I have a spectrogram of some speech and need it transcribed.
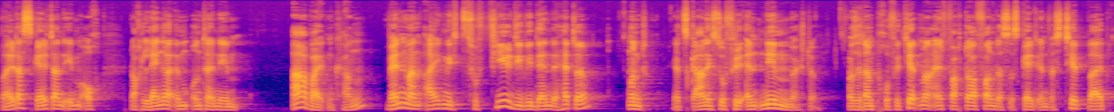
weil das Geld dann eben auch noch länger im Unternehmen arbeiten kann, wenn man eigentlich zu viel Dividende hätte und jetzt gar nicht so viel entnehmen möchte. Also dann profitiert man einfach davon, dass das Geld investiert bleibt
